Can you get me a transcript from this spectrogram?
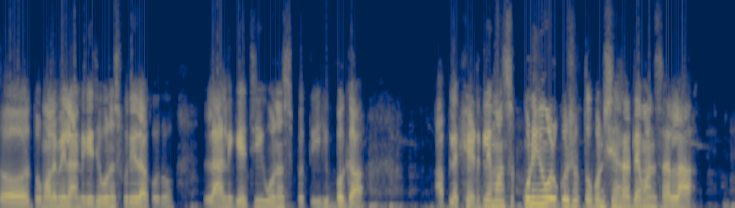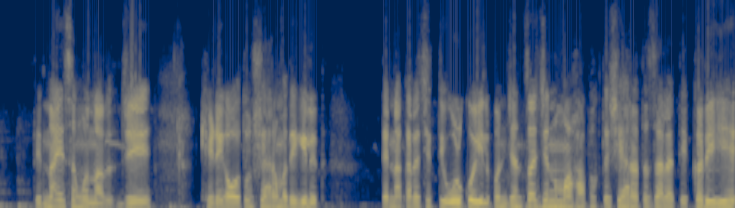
तर तुम्हाला मी लांडग्याची वनस्पती दाखवतो. लांडग्याची वनस्पती ही बघा आपल्या खेड्यातले माणसं कुणीही ओळखू शकतो पण शहरातल्या माणसाला ते नाही समजणार. जे खेडेगावातून शहरामध्ये गेलेत त्यांना कदाचित ती ओळखू येईल पण ज्यांचा जन्म हा फक्त शहरातच झाला ते कधीही ही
